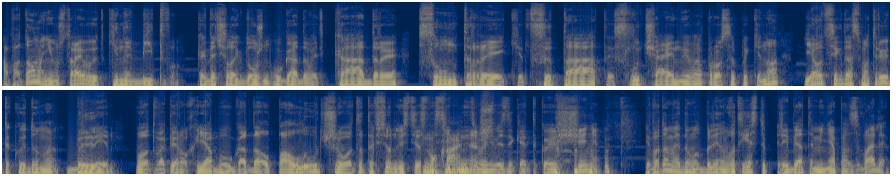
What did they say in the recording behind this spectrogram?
А потом они устраивают кинобитву, когда человек должен угадывать кадры, саундтреки, цитаты, случайные вопросы по кино. Я вот всегда смотрю и такой думаю, блин, вот, во-первых, я бы угадал получше, вот это все, ну, естественно, ну, сидя на диване возникает такое ощущение. И потом я думал, блин, вот если ребята меня позвали,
